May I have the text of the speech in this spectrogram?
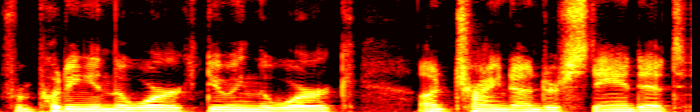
from putting in the work, doing the work, un- trying to understand it.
